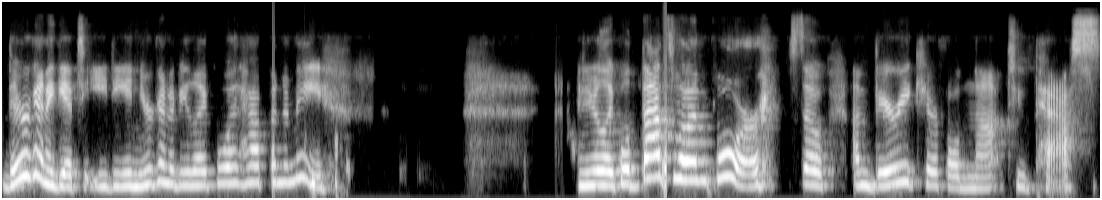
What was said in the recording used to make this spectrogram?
they're going to get to ed and you're going to be like what happened to me and you're like well that's what i'm for so i'm very careful not to pass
